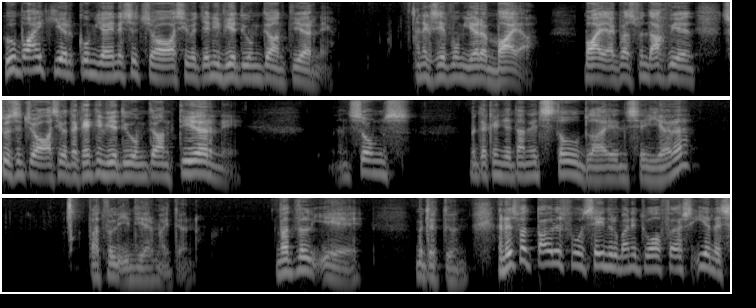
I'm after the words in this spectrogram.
"Hoe baie keer kom jy in 'n situasie wat jy nie weet hoe om te hanteer nie?" En ek sê vir hom: "Here, baie. Baie. Ek was vandag weer in so 'n situasie wat ek net nie weet hoe om te hanteer nie." En soms moet ek en jy dan net stil bly en sê: "Here, Wat wil U deur my doen? Wat wil U hê moet ek doen? En dis wat Paulus vir ons sê in Romeine 12 vers 1 is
